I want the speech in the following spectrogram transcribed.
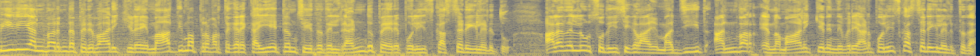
പി വി അൻവറിന്റെ പരിപാടിക്കിടെ മാധ്യമപ്രവർത്തകരെ കയ്യേറ്റം ചെയ്തതിൽ രണ്ടു പേരെ പോലീസ് കസ്റ്റഡിയിലെടുത്തു. അലനല്ലൂർ സ്വദേശികളായ മജീദ് അൻവർ എന്ന മാണിക്യൻ എന്നിവരെയാണ് പോലീസ് കസ്റ്റഡിയിലെടുത്തത്.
